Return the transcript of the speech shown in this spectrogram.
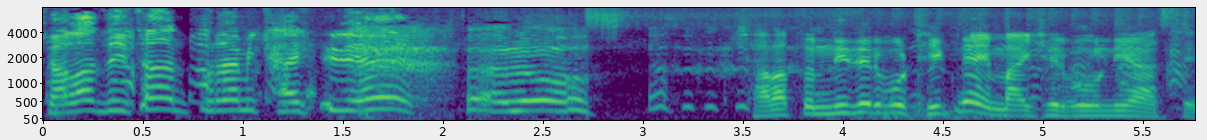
শালা দিছান তোর আমি খাইছি রে। সারা তোর নিজের বউ ঠিক নাই মাইসের বউ নিয়ে আছে।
